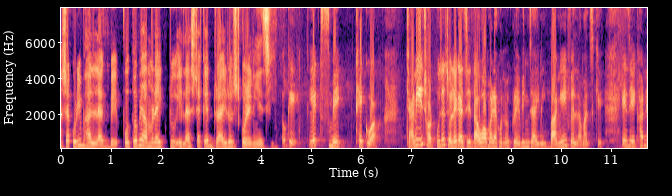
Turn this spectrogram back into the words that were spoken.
আশা করি ভালো লাগবে। প্রথমে আমরা একটু এলাচটাকে ড্রাই রোস্ট করে নিয়েছি। Okay let's make thekua. জানি ছট পূজা চলে গেছে, তাও আমার এখনও ক্রেভিং যায়নি, বানিয়েই ফেললাম আজকে। এই যে এখানে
